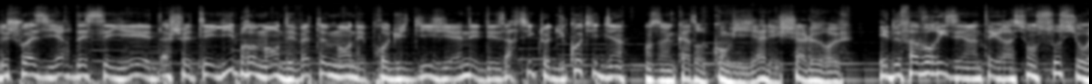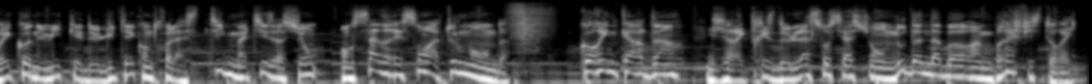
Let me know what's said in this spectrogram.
de choisir, d'essayer et d'acheter librement des vêtements, des produits d'hygiène et des articles du quotidien dans un cadre convivial et chaleureux, et de favoriser l'intégration socio-économique et de lutter contre la stigmatisation en s'adressant à tout le monde. Corinne Cardin, directrice de l'association, nous donne d'abord un bref historique.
